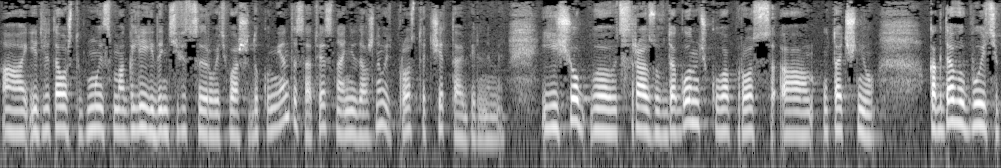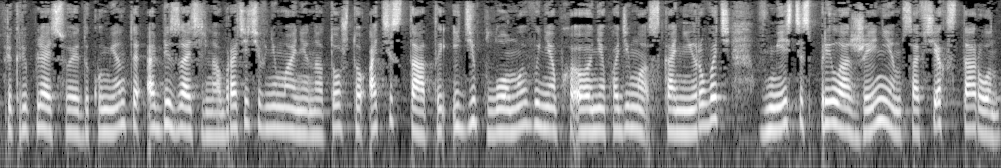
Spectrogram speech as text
а, и для того, чтобы мы смогли идентифицировать ваши документы, соответственно, они должны быть просто читабельными. И еще э, сразу в догоночку вопрос а, уточню. Когда вы будете прикреплять свои документы, обязательно обратите внимание на то, что аттестаты и дипломы вы э, необходимо сканировать вместе с приложением со всех сторон.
